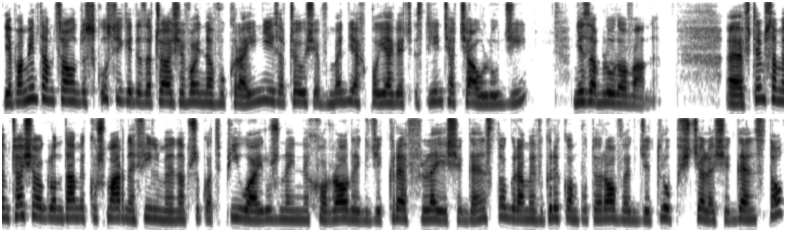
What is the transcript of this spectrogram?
Ja pamiętam całą dyskusję, kiedy zaczęła się wojna w Ukrainie i zaczęły się w mediach pojawiać zdjęcia ciał ludzi, niezablurowane. E, W tym samym czasie oglądamy koszmarne filmy, na przykład Piła i różne inne horrory, gdzie krew leje się gęsto, gramy w gry komputerowe, gdzie trup ściele się gęsto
